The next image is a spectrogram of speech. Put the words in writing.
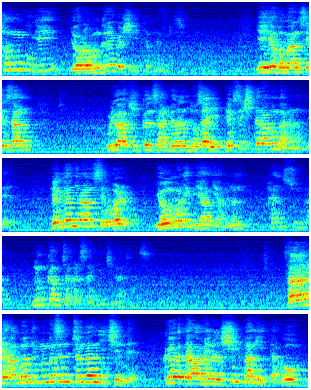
천국이 여러분들의 것이기 때문에 그렇습니다. 이 험한 세상 우리가 기껏 살면은 요사이 백세 시대라고 말하는데 백년이라는 세월 영원에 비하게 하면은 한순간 눈 깜짝할 사이에 지나지 않습니다. 사람이 한 번 죽는 것은 정한 이치인데 그 다음에는 심판이 있다고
